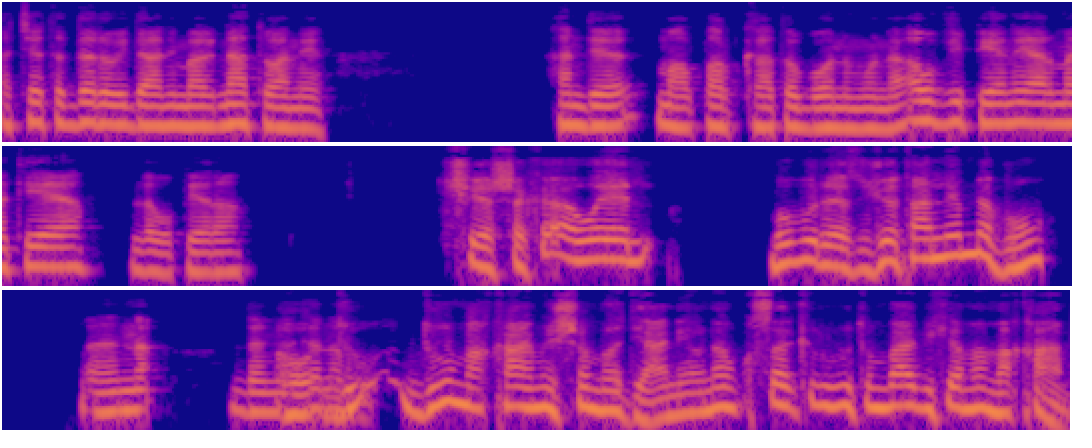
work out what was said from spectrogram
ئەچێتە دەرەوەی دانیمارک ناتوانێ هەندێ ماڵپەڕ بکاتەوە بۆ نمونە ئەو VPN یارمەتیە لە ئۆپێرا کێشەکە ئەوەیە ببورێز گوێتان لێم نەبوو دوو مەقامی شەمە دیانی ئەو نەم قسە کرد وتم بابی کەمە مەقام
